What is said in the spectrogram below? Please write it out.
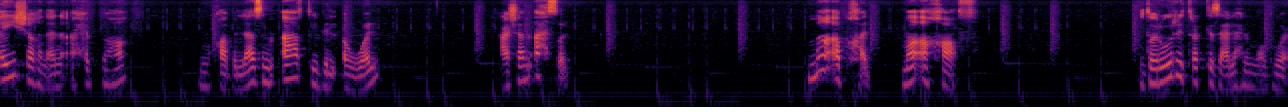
أي شغلة أنا أحبها مقابل لازم أعطي بالأول عشان أحصل. ما أبخل ما أخاف. ضروري تركز على هالموضوع.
